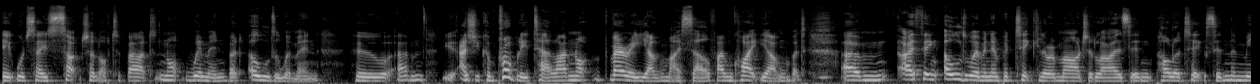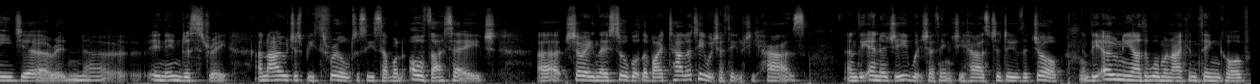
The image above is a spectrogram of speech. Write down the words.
it would say such a lot about not women but older women who, um, as you can probably tell, I'm not very young myself. I'm quite young, but um, I think older women in particular are marginalised in politics, in the media, in uh, in industry, and I would just be thrilled to see someone of that age uh, showing they've still got the vitality, which I think she has, and the energy, which I think she has to do the job. And the only other woman I can think of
